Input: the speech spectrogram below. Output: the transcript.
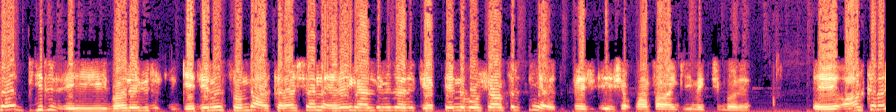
da bir e, böyle bir gecenin sonunda arkadaşlarla eve geldiğimizde hani ceplerini boşaltırsın ya eş- eşofman falan giymek için böyle. E, arkadaş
